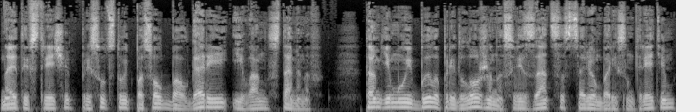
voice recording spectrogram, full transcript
На этой встрече присутствует посол Болгарии Иван Стаменов. Там ему и было предложено связаться с царем Борисом III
